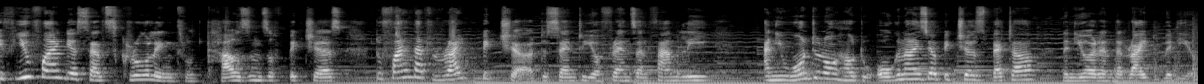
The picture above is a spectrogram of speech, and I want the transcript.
If you find yourself scrolling through thousands of pictures to find that right picture to send to your friends and family, and you want to know how to organize your pictures better, then you are in the right video.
